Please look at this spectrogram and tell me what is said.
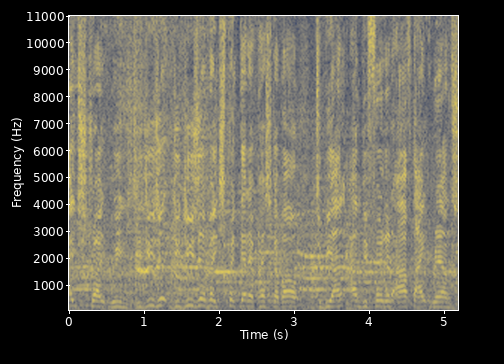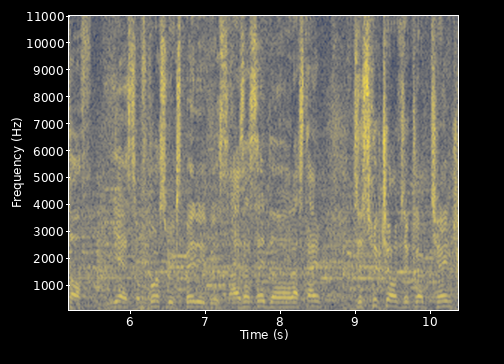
Eight straight wins. Did you did you ever expect that at Pascoe Vale to be undefeated after eight rounds off? Yes, of course we expected this. As I said uh, last time, the structure of the club changed.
